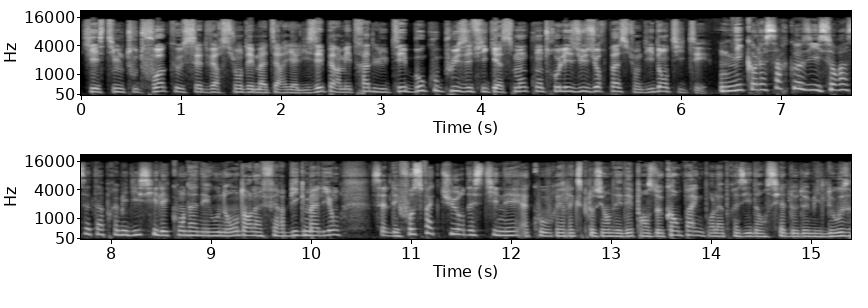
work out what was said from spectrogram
qui estime toutefois que cette version dématérialisée permettra de lutter beaucoup plus efficacement contre les usurpations d'identité. Nicolas Sarkozy saura cet après-midi s'il est condamné ou non dans l'affaire Big Malion, celle des fausses factures destinées à couvrir l'explosion des dépenses de campagne pour la présidentielle de 2012.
